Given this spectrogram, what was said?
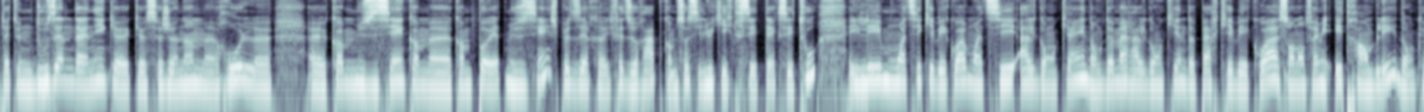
peut-être une douzaine d'années que, que, ce jeune homme roule comme musicien, comme, comme poète musicien. Je peux dire qu'il fait du rap comme ça, c'est lui qui écrit ses textes et tout. Il est moitié québécois, moitié algonquin, donc de mère algonquine, de père québécois. Son nom de famille est Tremblay, donc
